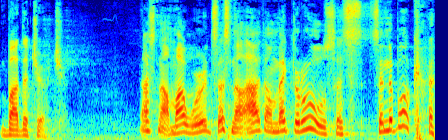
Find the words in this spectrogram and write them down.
by the church. That's not my words. That's not, I don't make the rules. That's, it's in the book.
